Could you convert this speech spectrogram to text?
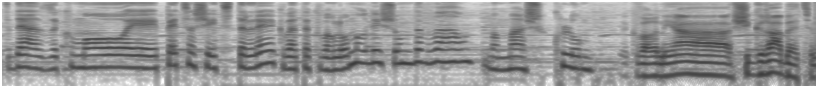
אתה יודע, זה כמו אה, פצע שהצטלק ואתה כבר לא מרגיש שום דבר, ממש כלום. זה כבר נהיה שגרה בעצם.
